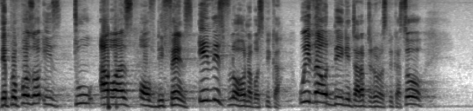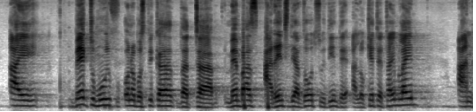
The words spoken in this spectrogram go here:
The proposal is two hours of defense in this floor, Honorable Speaker, without being interrupted, Honorable Speaker. So I beg to move, Honorable Speaker, that uh, members arrange their votes within the allocated timeline and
